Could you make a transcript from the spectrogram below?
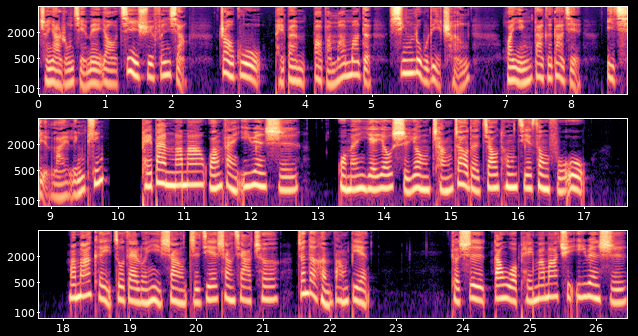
陈雅蓉姐妹要继续分享照顾陪伴爸爸妈妈的心路历程，欢迎大哥大姐一起来聆听。陪伴妈妈往返医院时。我们也有使用长照的交通接送服务，妈妈可以坐在轮椅上直接上下车，真的很方便。可是当我陪妈妈去医院时，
